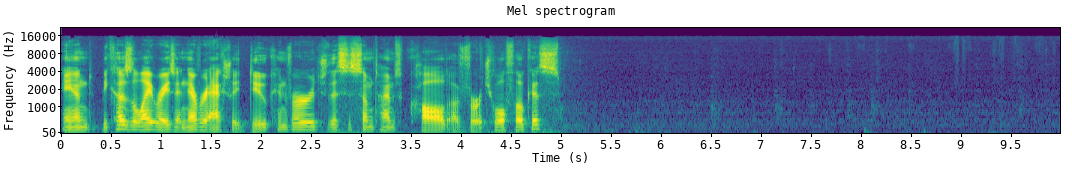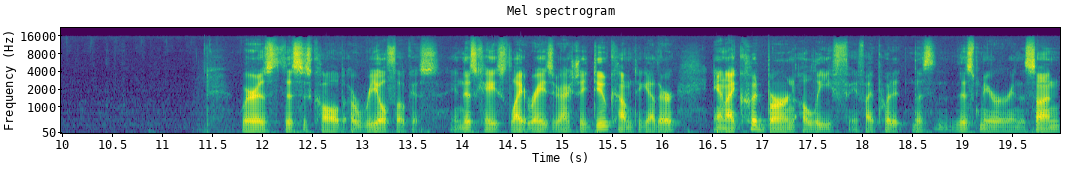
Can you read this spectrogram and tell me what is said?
And because the light rays never actually do converge, this is sometimes called a virtual focus. Whereas this is called a real focus. In this case, light rays actually do come together, and I could burn a leaf if I put it this, this mirror in the sun,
